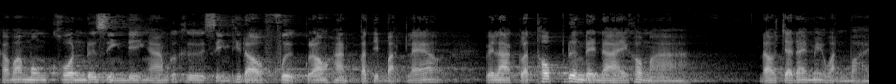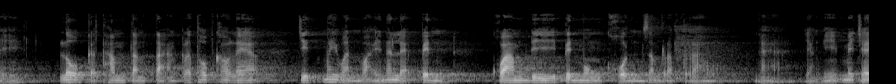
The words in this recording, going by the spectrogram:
คำว่ามงคลหรือสิ่งดีงามก็คือสิ่งที่เราฝึกเราหัดปฏิบัติแล้ว เวลากระทบเรื่องใด ๆ เข้ามา เราจะได้ไม่หวั่นไหว โลกกระทำต่าง ๆ กระทบเขาแล้ว จิตไม่หวั่นไหวนั่นแหละเป็นความดีเป็นมงคลสำหรับเรานะอย่างนี้ไม่ใช่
